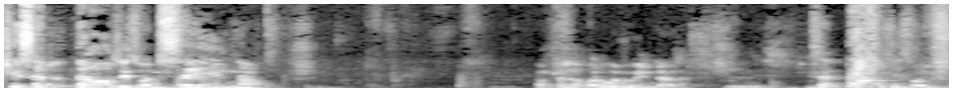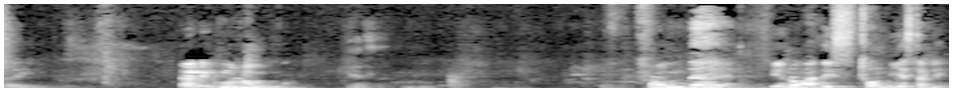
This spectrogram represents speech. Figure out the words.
She said, The house is on sale now. I'm when we were in Dallas. She said, The house is on sale. And Mulungu. Yes, sir. From there, you know what they told me yesterday?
